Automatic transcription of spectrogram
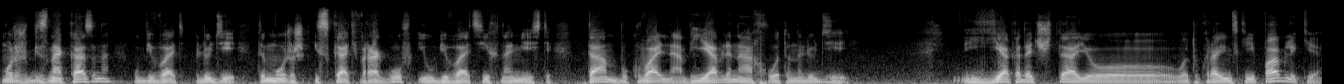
Можешь безнаказанно убивать людей. Ты можешь искать врагов и убивать их на месте. Там буквально объявлена охота на людей. Я когда читаю вот украинские паблики,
